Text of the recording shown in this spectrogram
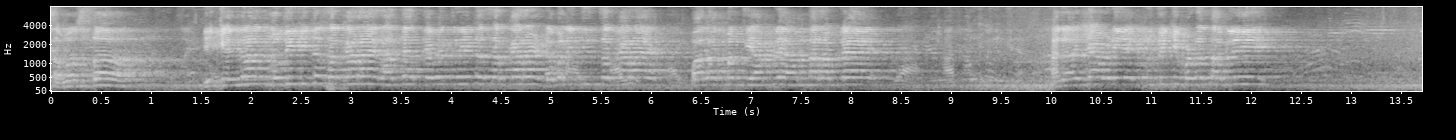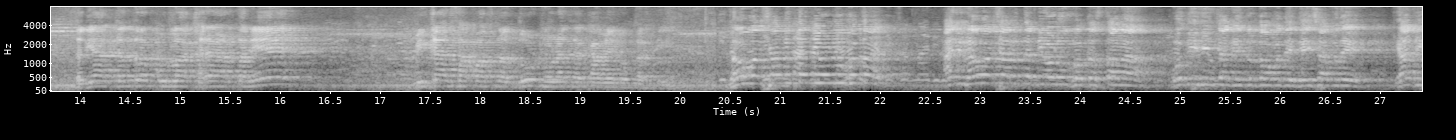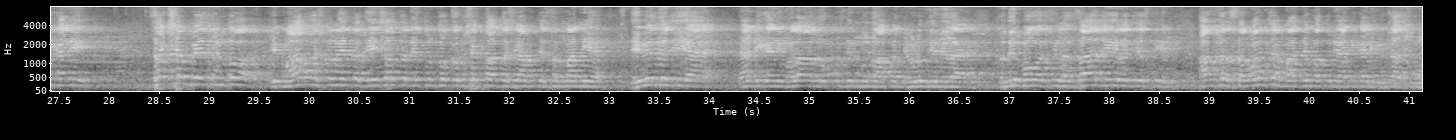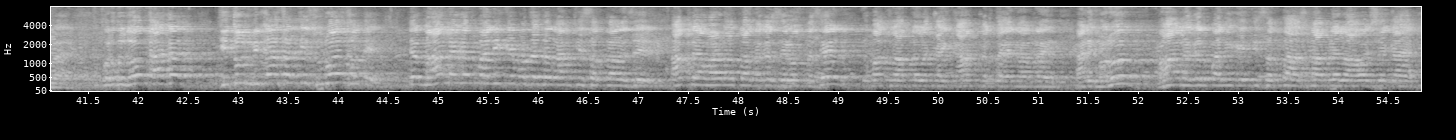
ही केंद्रात मोदीजीचं सरकार आहे राज्यात देवेंद्रजीचं सरकार आहे डबल इंजिन सरकार आहे पालकमंत्री आपले आमदार आपले. आहे आणि अशा वेळी एक चुकीची पडत आपली तर या चंद्रपूरला खऱ्या अर्थाने विकासापासून दूर ठेवण्याचं काम हे लोक करतील. नऊ वर्षानंतर निवडणूक होत आहे. आणि नऊ वर्षानंतर होत असताना मोदीजींच्या नेतृत्वामध्ये देशामध्ये या ठिकाणी सक्षम नेतृत्व हे महाराष्ट्र नाही तर देशाचं नेतृत्व करू शकतात असे आमचे सन्माननीय देवेंद्रजी आहे. या ठिकाणी मला लोकप्रतिनिधी म्हणून आपण निवडून दिलेला आहे. सुधीर भाऊ असतील हंसराजगिरजी असतील आमच्या सर्वांच्या माध्यमातून या ठिकाणी विकास सुरू आहे. परंतु जो कागद जिथून विकासाची सुरुवात होते त्या महानगरपालिकेमध्ये जर आमची सत्ता नसेल आपल्या वार्डातला नगरसेवक नसेल तर मात्र आपल्याला काही काम करता येणार नाही. आणि म्हणून महानगरपालिकेची सत्ता असणं आपल्याला आवश्यक आहे.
